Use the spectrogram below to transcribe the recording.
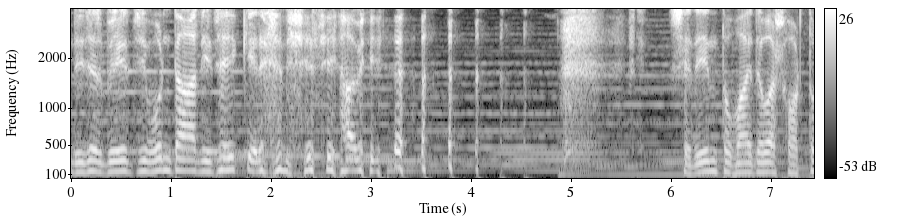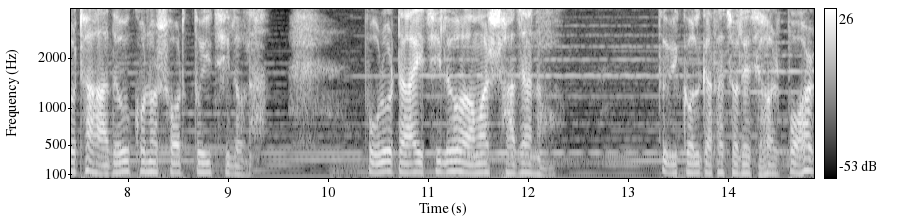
নিজের মেয়ের জীবনটা নিজেই কেড়ে নিয়েছি আমি। সেদিন তোমায় দেওয়া শর্তটা আদৌ কোনো শর্তই ছিল না। পুরোটাই ছিল আমার সাজানো। তুমি কলকাতা চলে যাওয়ার পর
